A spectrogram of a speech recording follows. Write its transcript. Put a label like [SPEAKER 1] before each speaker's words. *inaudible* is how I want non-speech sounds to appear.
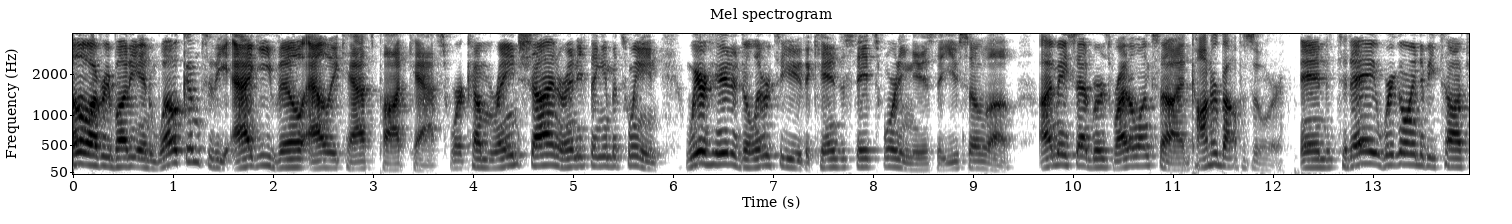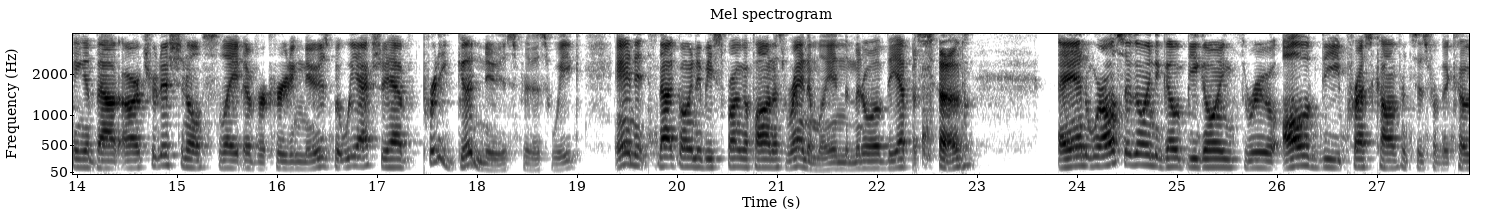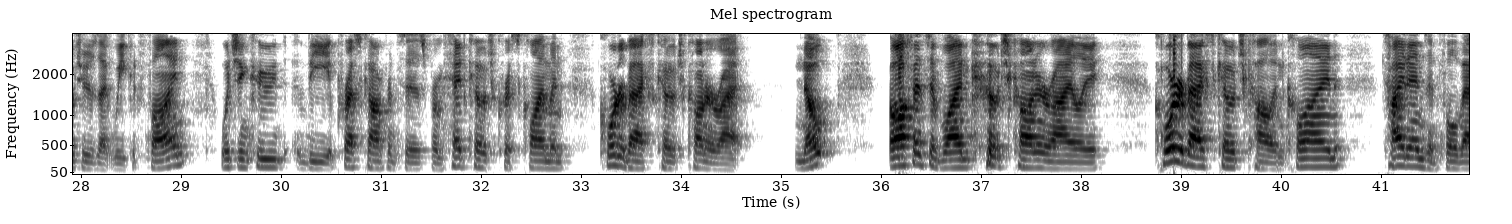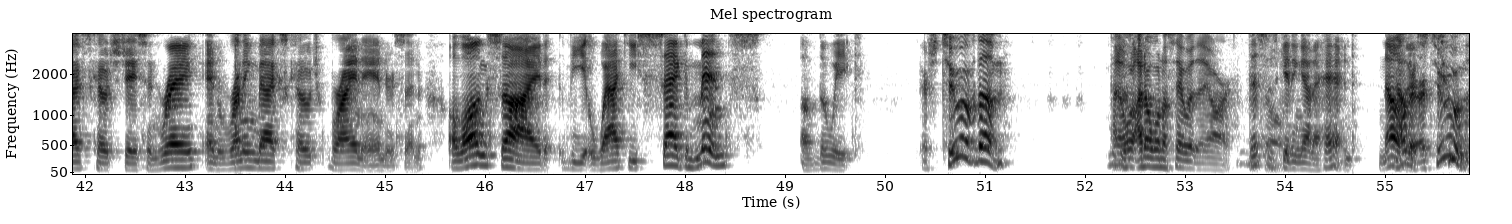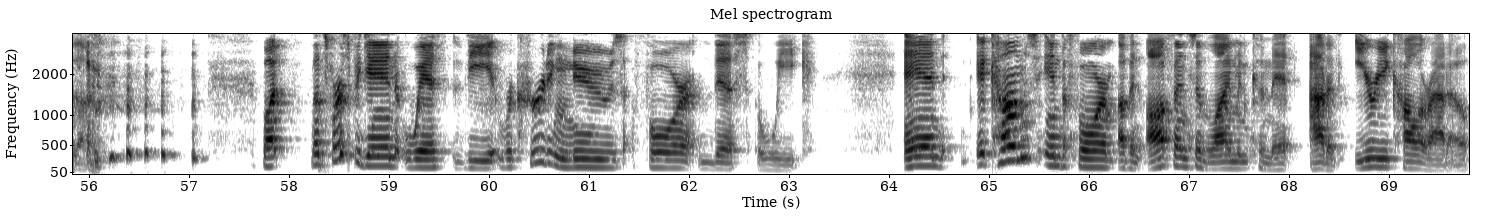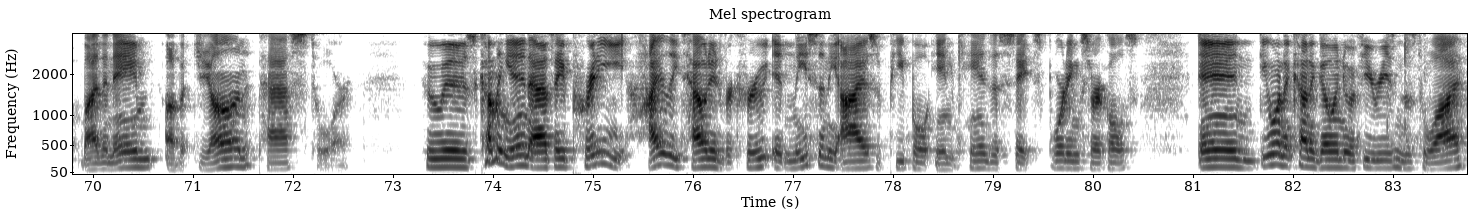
[SPEAKER 1] Hello, everybody, and welcome to the Aggieville Alley Cats podcast, where come rain, shine, or anything in between, we're here to deliver to you the Kansas State sporting news that you so love. I'm Ace Edwards, right alongside,
[SPEAKER 2] Connor Balthazar.
[SPEAKER 1] and today we're going to be talking about our traditional slate of recruiting news, but we actually have pretty good news for this week, and it's not going to be sprung upon us randomly in the middle of the episode. *laughs* And we're also going to go be going through all of the press conferences from the coaches that we could find, which include the press conferences from head coach Chris Klieman, quarterbacks coach Conor Riley, nope, offensive line *laughs* coach Conor Riley, quarterbacks coach Collin Klein, tight ends and fullbacks coach Jason Ray, and running backs coach Brian Anderson, alongside the wacky segments of the week.
[SPEAKER 2] There's two of them. I don't, I don't want to say what they are.
[SPEAKER 1] This is getting out of hand. No,
[SPEAKER 2] Now there are
[SPEAKER 1] there's
[SPEAKER 2] two of them. *laughs*
[SPEAKER 1] But let's first begin with the recruiting news for this week. And it comes in the form of an offensive lineman commit out of Erie, Colorado, by the name of John Pastor, who is coming in as a pretty highly touted recruit, at least in the eyes of people in Kansas State sporting circles. And do you want to kind of go into a few reasons as to why?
